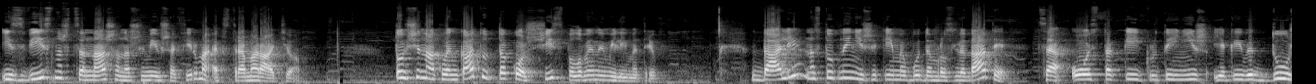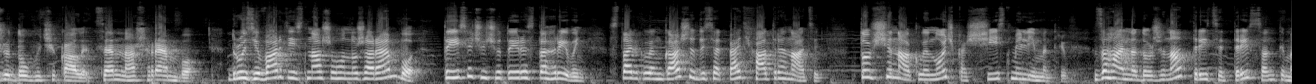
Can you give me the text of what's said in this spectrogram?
І, звісно ж, це наша нашумівша фірма Extrema Ratio. Товщина клинка тут також 6,5 мм. Далі, наступний ніж, який ми будемо розглядати, це ось такий крутий ніж, який ви дуже довго чекали. Це наш Рембо. Друзі, вартість нашого ножа Рембо 1400 гривень. Сталь клинка 65Х13. Товщина клиночка 6 мм. Загальна довжина 33 см.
